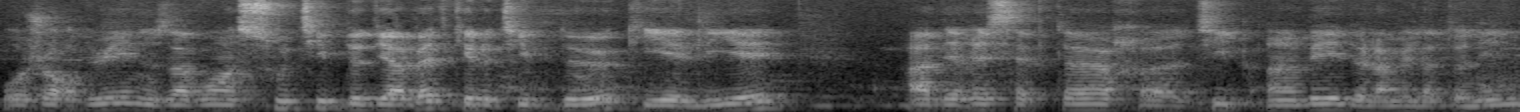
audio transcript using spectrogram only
aujourd'hui, nous avons un sous-type de diabète qui est le type 2, qui est lié à des récepteurs euh, type 1B de la mélatonine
